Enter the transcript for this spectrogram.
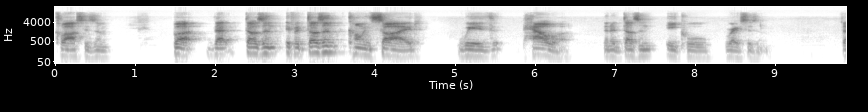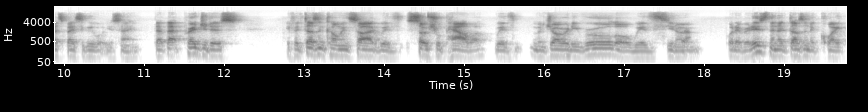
classism. But that doesn't, if it doesn't coincide with power, then it doesn't equal racism that's basically what you're saying. That that prejudice, if it doesn't coincide with social power, with majority rule, or with you know yeah. whatever it is, then it doesn't equate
